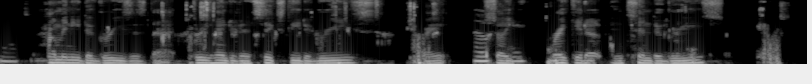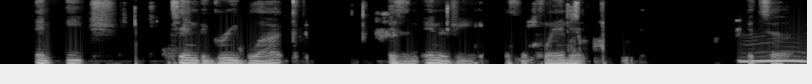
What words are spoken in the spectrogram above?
Gotcha. how many degrees is that? 360 degrees, right? Okay. So you break it up in 10 degrees, and each 10 degree block is an energy. It's a planet, it's a- Oh,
